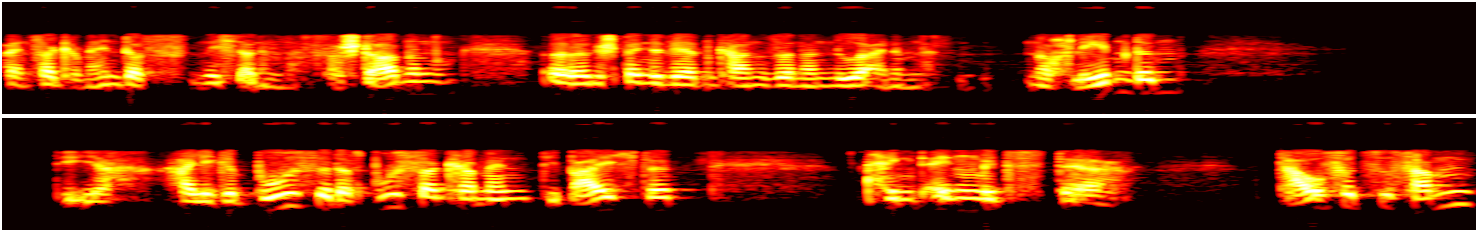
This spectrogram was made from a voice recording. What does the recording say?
ein Sakrament, das nicht einem Verstorbenen äh, gespendet werden kann, sondern nur einem noch Lebenden. Die heilige Buße, das Bußsakrament, die Beichte, hängt eng mit der Taufe zusammen.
